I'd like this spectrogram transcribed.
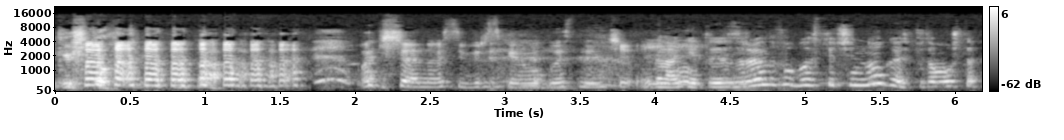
И что? Большая Новосибирская область нынче. Да, нет, из районов области очень много есть, потому что,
